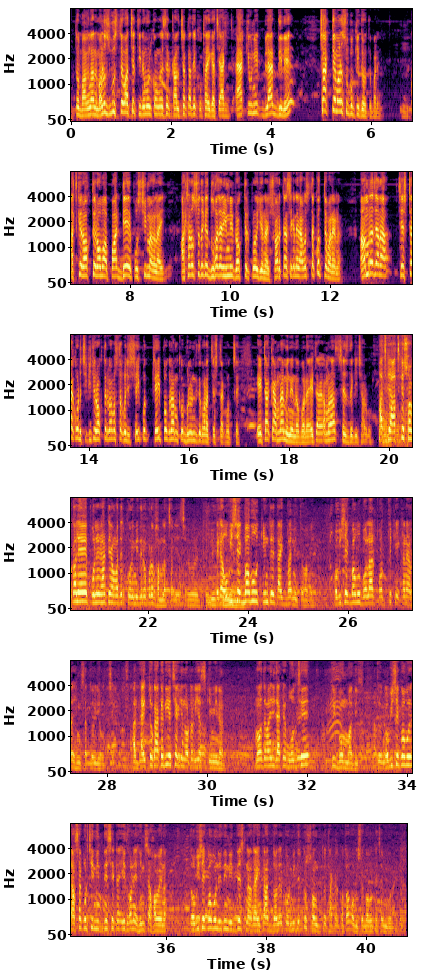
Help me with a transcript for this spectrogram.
তো বাংলার মানুষ বুঝতে পারছে তৃণমূল কংগ্রেসের কালচারটা যে কোথায় গেছে। এক এক ইউনিট ব্লাড দিলে চারটে মানুষ উপকৃত হতে পারে। আজকে রক্তের অভাব পার ডে পশ্চিমবাংলায়। আঠারোশো থেকে দু হাজার ইউনিট রক্তের প্রয়োজন হয়। সরকার সেখানে ব্যবস্থা করতে পারে না। আমরা যারা চেষ্টা করছি কিছু রক্তের ব্যবস্থা করছি সেই সেই প্রোগ্রামকে ভুলন্ডিত করার চেষ্টা করছে। এটাকে আমরা মেনে নেব না এটা আমরা শেষ দেখি ছাড়বো। আজকে আজকে সকালে পোলেরহাটে আমাদের কর্মীদের উপরে হামলা চালিয়েছে এটা অভিষেক বাবু কিন্তু এর দায়িত্বভার নিতে হবে। অভিষেক বাবু বলার পর থেকে এখানে আরও হিংসা তৈরি হচ্ছে। আর দায়িত্ব কাকে দিয়েছে? একজন নটোরিয়াস ক্রিমিনাল মমতা ব্যানার্জি যাকে বলছে তুই বোম্বা দিস তো অভিষেক বাবু আশা করছি নির্দেশ এটা এই ধরনের হিংসা হবে না। তো অভিষেক বাবু যদি নির্দেশ না দেয় তার দলের কর্মীদেরকেও সংযুক্ত থাকার কথা অভিষেক বাবুর কাছে আমি বলব।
